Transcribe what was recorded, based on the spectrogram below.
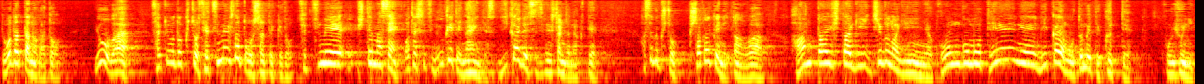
どうだったのかと。要は先ほど区長説明したとおっしゃってるけど説明してません。私説明受けてないんです。議会で説明したんじゃなくて長谷部区長記者会見に行ったのは反対した一部の議員には今後も丁寧に理解を求めていくってこういうふうに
